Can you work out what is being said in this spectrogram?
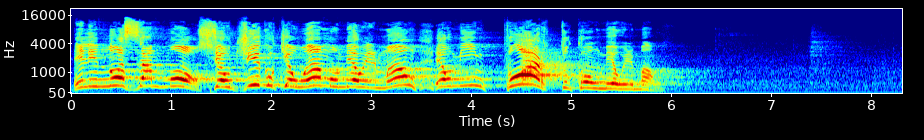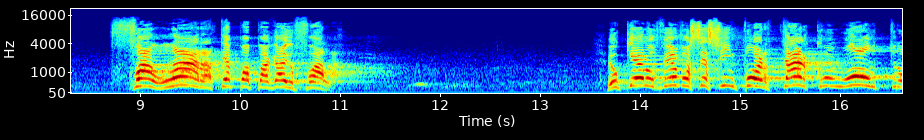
Ele nos amou. Se eu digo que eu amo o meu irmão, eu me importo com o meu irmão. Falar até papagaio fala. Eu quero ver você se importar com outro.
